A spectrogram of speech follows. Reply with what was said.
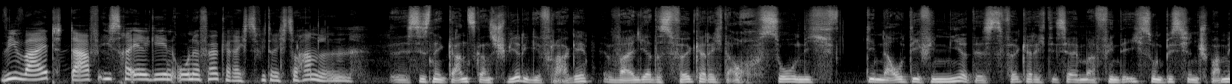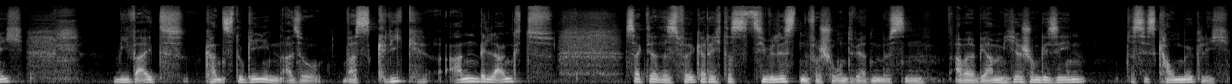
wie weit darf Israel gehen, ohne völkerrechtswidrig zu handeln? Es ist eine ganz, ganz schwierige Frage, weil ja das Völkerrecht auch so nicht genau definiert ist. Völkerrecht ist ja immer, finde ich, so ein bisschen schwammig. Wie weit kannst du gehen? Also was Krieg anbelangt, sagt ja das Völkerrecht, dass Zivilisten verschont werden müssen. Aber wir haben hier schon gesehen, das ist kaum möglich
